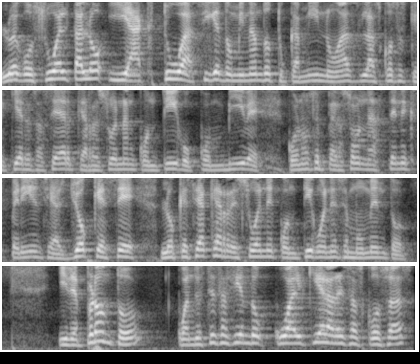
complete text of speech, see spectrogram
luego suéltalo y actúa, sigue dominando tu camino, haz las cosas que quieres hacer, que resuenan contigo, convive, conoce personas, ten experiencias, yo que sé, lo que sea que resuene contigo en ese momento. Y de pronto cuando estés haciendo cualquiera de esas cosas,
